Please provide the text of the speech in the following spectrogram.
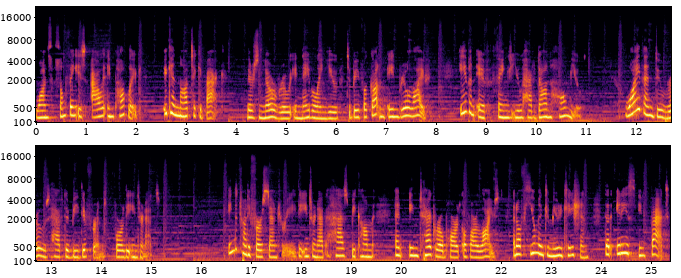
once something is out in public, you cannot take it back. There's no rule enabling you to be forgotten in real life, even if things you have done harm you. Why then do rules have to be different for the internet? In the 21st century, the internet has become an integral part of our lives and of human communication that it is, in fact,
